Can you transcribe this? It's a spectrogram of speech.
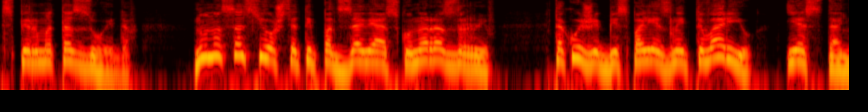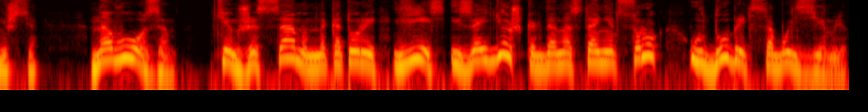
сперматозоидов? Ну, насосешься ты под завязку на разрыв. Такой же бесполезной тварью и останешься. Навозом, тем же самым, на который весь и зайдешь, когда настанет срок удобрить с собой землю.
